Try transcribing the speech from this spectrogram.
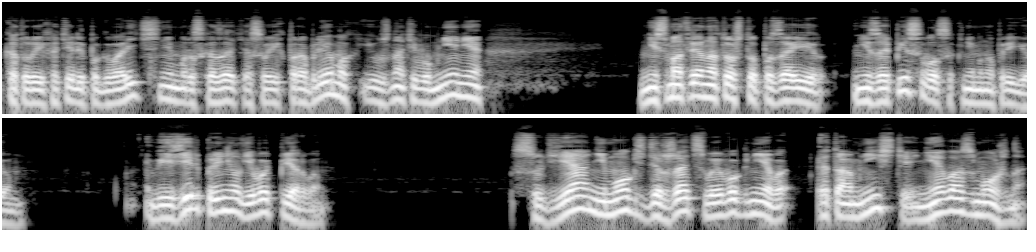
которые хотели поговорить с ним, рассказать о своих проблемах и узнать его мнение. Несмотря на то, что Пазаир не записывался к нему на прием, визирь принял его первым. Судья не мог сдержать своего гнева. Эта амнистия невозможна.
